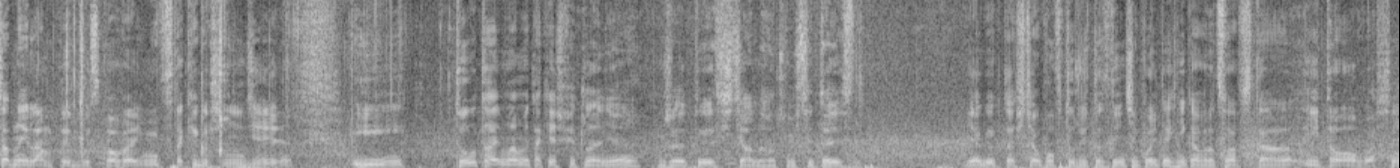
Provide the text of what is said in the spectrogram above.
żadnej lampy błyskowej, nic takiego się nie dzieje. I tutaj mamy takie oświetlenie, że tu jest ściana oczywiście, to jest jakby ktoś chciał powtórzyć to zdjęcie Politechnika Wrocławska i to o właśnie.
